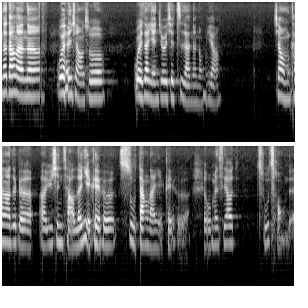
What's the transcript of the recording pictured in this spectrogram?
那当然呢，我也很想说，我也在研究一些自然的农药，像我们看到这个呃鱼腥草，人也可以喝，树当然也可以喝。我们是要除虫的，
